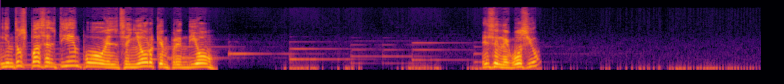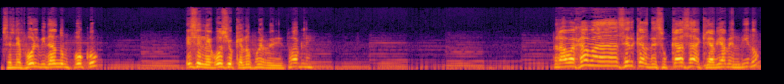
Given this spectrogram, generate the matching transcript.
Y entonces pasa el tiempo, el señor que emprendió ese negocio se le fue olvidando un poco ese negocio que no fue redituable. Trabajaba cerca de su casa que había vendido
